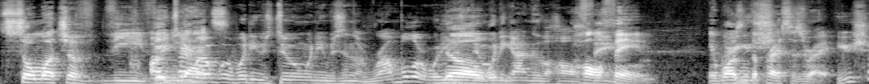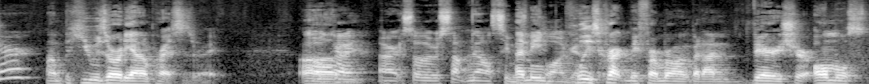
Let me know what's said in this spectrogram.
so much of the Are you talking about what he was doing when he was in the Rumble, or what he no, was doing when he got into the Hall, Hall of Fame? It wasn't you The sh- Price is Right. You sure? Um, he was already on Price is Right. Okay, all right. So there was something else he was Um, I mean, plugging. please correct me if I'm wrong, but I'm very sure, almost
